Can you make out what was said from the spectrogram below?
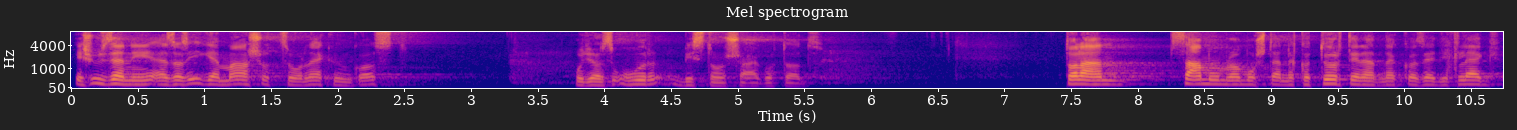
És üzeni ez az ige másodszor nekünk azt, hogy az Úr biztonságot ad. Talán számomra most ennek a történetnek az egyik leg,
